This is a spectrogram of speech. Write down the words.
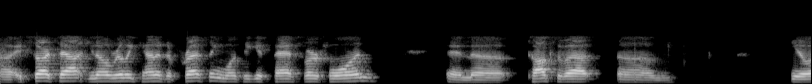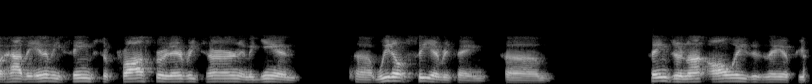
uh, it starts out, you know, really kind of depressing once he gets past verse one, and uh, talks about, um, you know, how the enemy seems to prosper at every turn. And again, uh, we don't see everything. Um, things are not always as they appear.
